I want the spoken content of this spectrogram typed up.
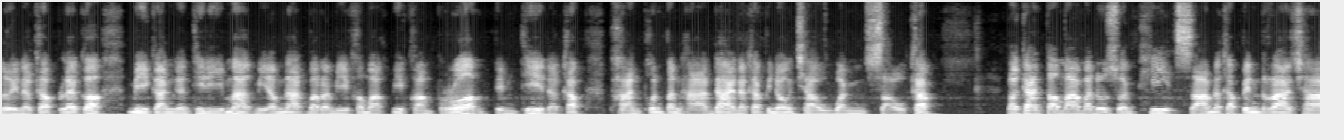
เลยนะครับ แล้วก็มีการเงินที่ดีมากมีอำนาจบารมีเข้ามามีความพร้อมเต็มที่นะครับ ผ่านพ้นปัญหาได้นะครับ พี่น้องชาววันเสาร์ครับ ประการต่อมามาดูส่วนที่สามนะครับเป็นราชา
